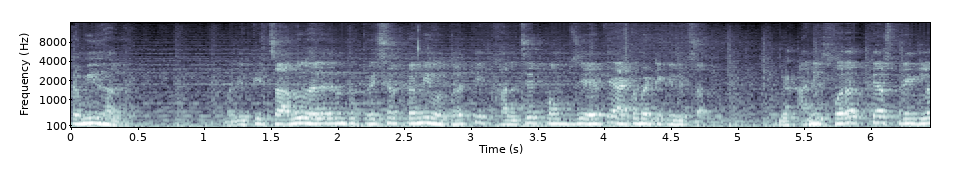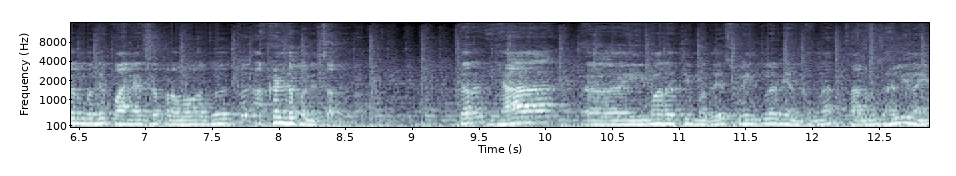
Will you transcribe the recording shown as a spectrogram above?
कमी झालं. म्हणजे ती चालू झाल्यानंतर प्रेशर कमी होतं की खालचे पंप जे आहे ते ऑटोमॅटिकली चालू होतात. आणि परत त्या स्प्रिंकलरमध्ये पाण्याचा प्रवाह जो आहे तो अखंडपणे चालू राहतो तर ह्या इमारतीमध्ये स्प्रिंकलर यंत्रणा चालू झाली नाही.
